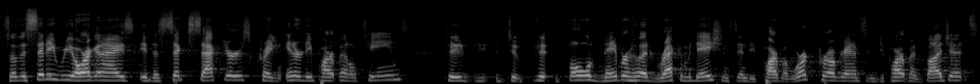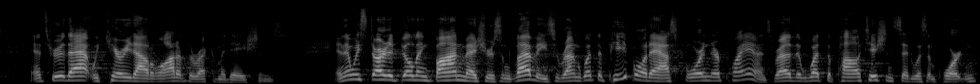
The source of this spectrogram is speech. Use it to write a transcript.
So the city reorganized into six sectors, creating interdepartmental teams to, to fold neighborhood recommendations in department work programs and department budgets. And through that, we carried out a lot of the recommendations. And then we started building bond measures and levies around what the people had asked for in their plans, rather than what the politicians said was important.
